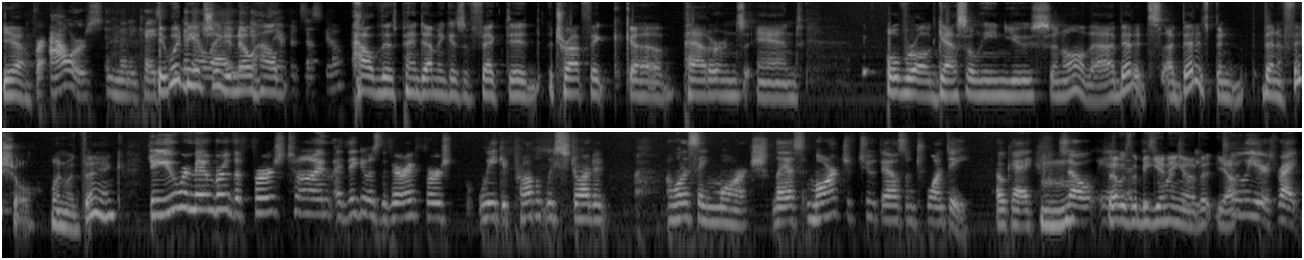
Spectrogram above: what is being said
Yeah. for hours in many cases. It would be interesting LA, to know how- How this pandemic has affected traffic uh, patterns and overall gasoline use and all that. I bet it's I bet it's been beneficial. One would think. Do you remember the first time? I think it was the very first week. It probably started. I want to say March last March of 2020. Okay, so Mm-hmm. That was the beginning March of it, yeah. two years, right?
